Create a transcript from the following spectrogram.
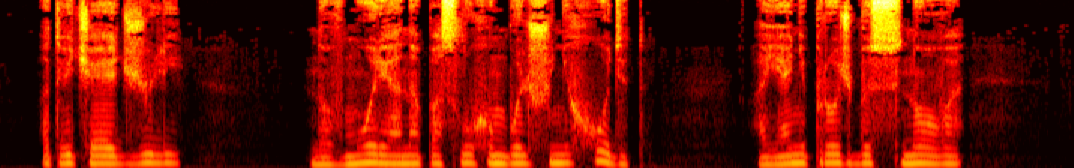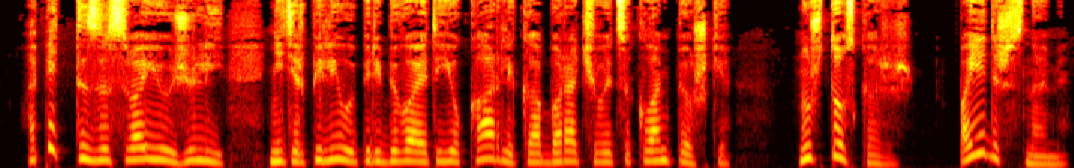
— отвечает Джули. «Но в море она, по слухам, больше не ходит. А я не прочь бы снова...» «Опять ты за свою, Жюли!» — нетерпеливо перебивает ее карлик и оборачивается к лампешке. «Ну что скажешь?» Поедешь с нами?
